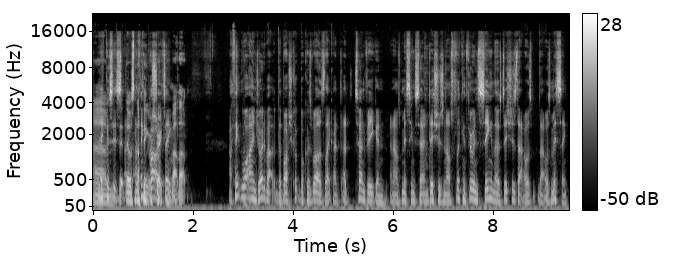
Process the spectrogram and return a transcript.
Um, th- there was nothing part of the restricting thing- about that. I think what I enjoyed about the BOSH cookbook as well is like I'd, I'd turned vegan and I was missing certain dishes and I was flicking through and seeing those dishes that I was that I was missing.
